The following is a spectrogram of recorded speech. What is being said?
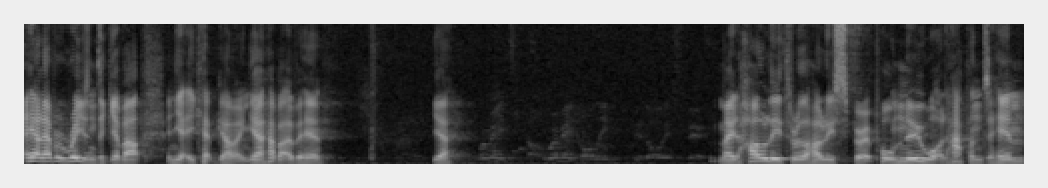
he had every reason to give up, and yet he kept going. Yeah, how about over here? Yeah. Made holy through the Holy Spirit. Paul knew what had happened to him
